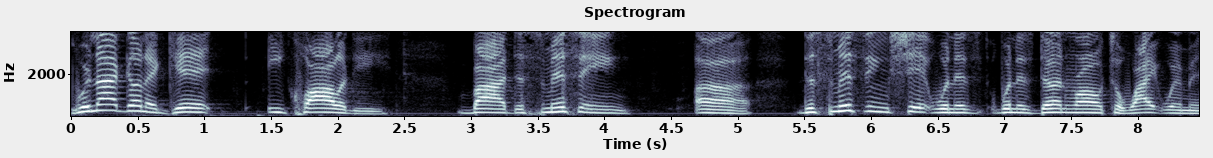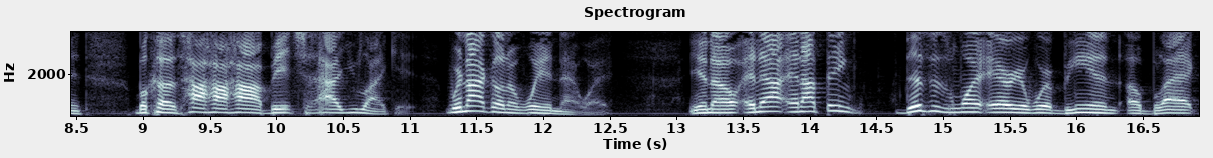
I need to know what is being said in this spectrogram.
we're not gonna get equality by dismissing uh dismissing shit when it's when it's done wrong to white women because ha ha ha bitch how you like it we're not gonna win that way you know and i and i think this is one area where being a black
